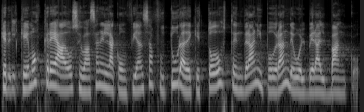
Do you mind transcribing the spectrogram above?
que, hemos creado se basan en la confianza futura de que todos tendrán y podrán devolver al banco.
